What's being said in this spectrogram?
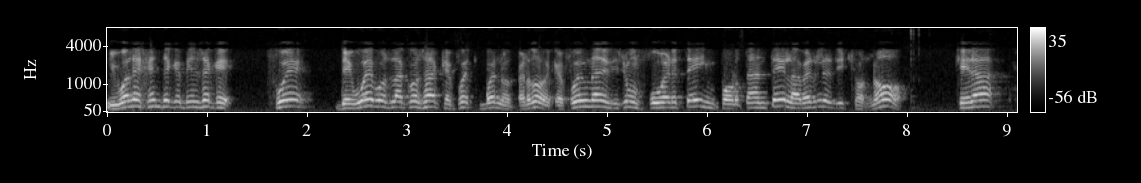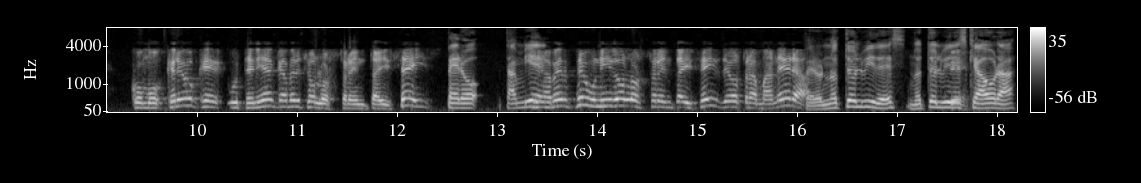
igual hay gente que piensa que fue de huevos la cosa, que fue, bueno, perdón, que fue una decisión fuerte, importante el haberles dicho no, que era como creo que tenían que haber hecho los 36. Pero también... Y haberse unido los 36 de otra manera. Pero no te olvides, no te olvides que ahora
